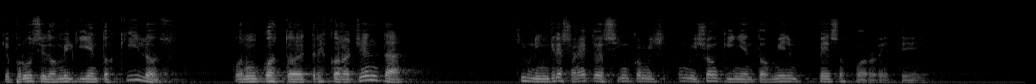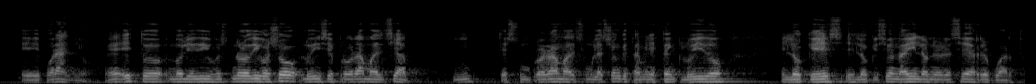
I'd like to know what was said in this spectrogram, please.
que produce 2.500 kilos con un costo de 3,80, tiene un ingreso neto de 1.500.000 pesos por, este, eh, por año. ¿eh? Esto no, le digo, no lo digo yo, lo dice el programa del CIAP. Es un programa de simulación que también está incluido en lo que es, lo que hicieron ahí en la Universidad de Río Cuarto.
